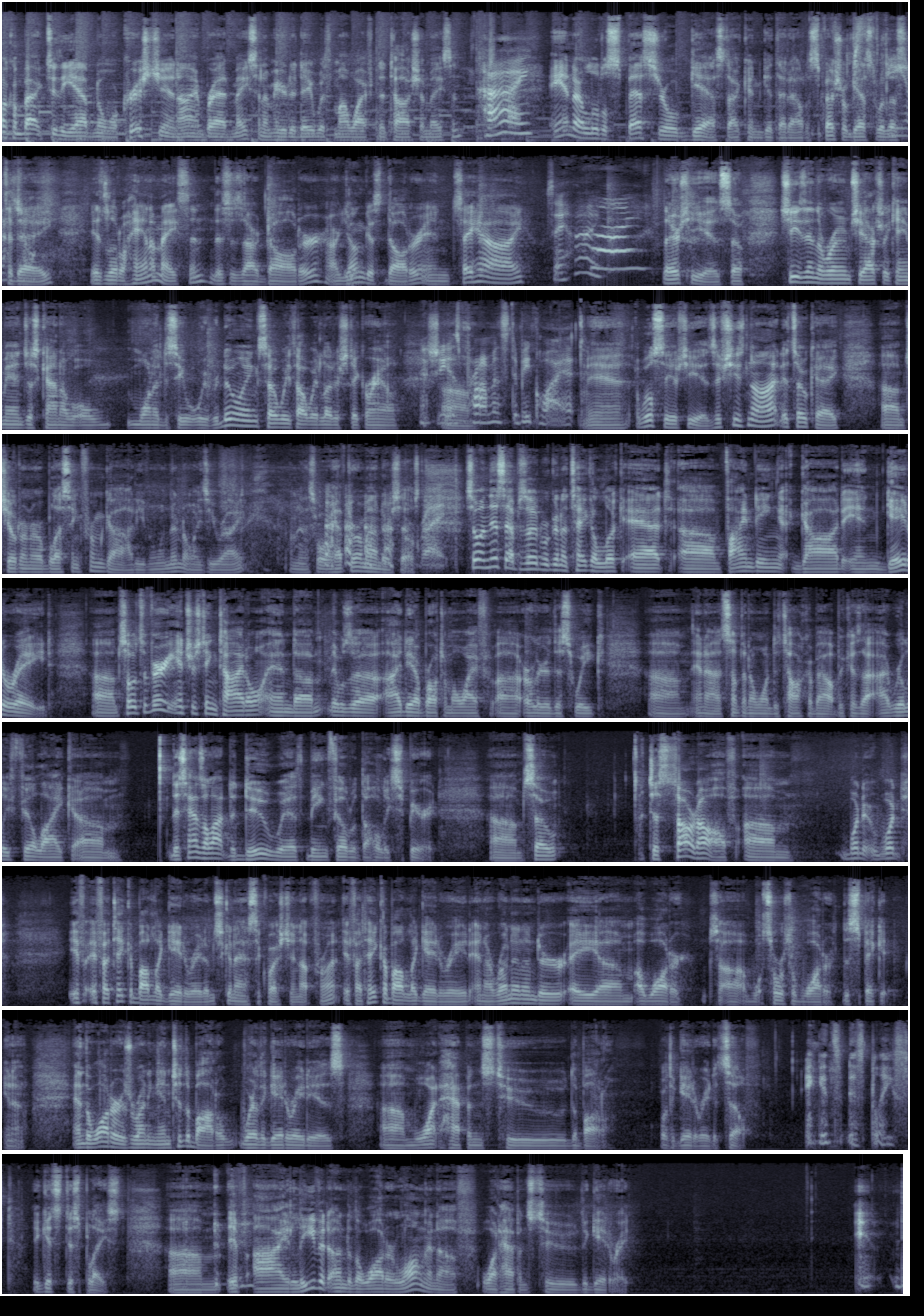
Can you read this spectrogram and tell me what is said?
And welcome back to the Abnormal Christian. I'm Brad Mason. I'm here today with my wife, Natasha Mason, Hi. and our little special guest. I couldn't get that out. A special guest with us today is little Hannah Mason. This is our daughter, our youngest daughter. And say hi. Say hi. Hi. There she is. So she's in the room. She actually came in, just kind of wanted to see what we were doing. So we thought we'd let her stick around. And she has promised to be quiet. Yeah, we'll see if she is. If she's not, it's okay. Um, children are a blessing from God, even when they're noisy, right? I mean, that's what we have to remind ourselves. Right. So, in this episode, we're going to take a look at um, finding God in Gatorade. Um, so, it's a very interesting title, and um, it was an idea I brought to my wife uh, earlier this week, um, and uh, something I wanted to talk about because I, I really feel like um, this has a lot to do with being filled with the Holy Spirit. Um, so, to start off, um, what what if if I take a bottle of Gatorade? I'm just going to ask the question up front. If I take a bottle of Gatorade and I run it under a um, a water uh, source of water, the spigot, you know, and the water is running into the bottle where the Gatorade is, um, what happens to the bottle or the Gatorade itself? It gets displaced. It gets displaced. Um, if I leave it under the water long enough, what happens to the Gatorade?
